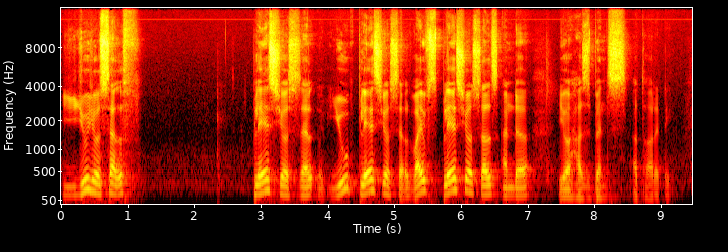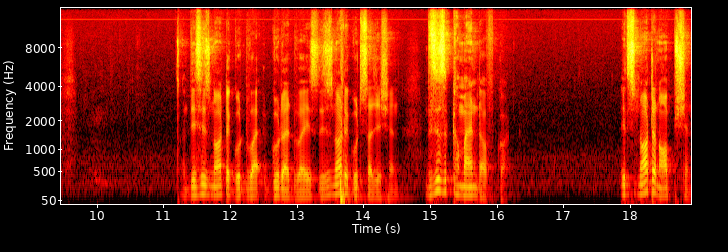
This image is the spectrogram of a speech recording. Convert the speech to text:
you yourself place yourself, you place yourself, wives, place yourselves under your husband's authority. This is not a good, good advice. This is not a good suggestion. This is a command of God. It's not an option.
